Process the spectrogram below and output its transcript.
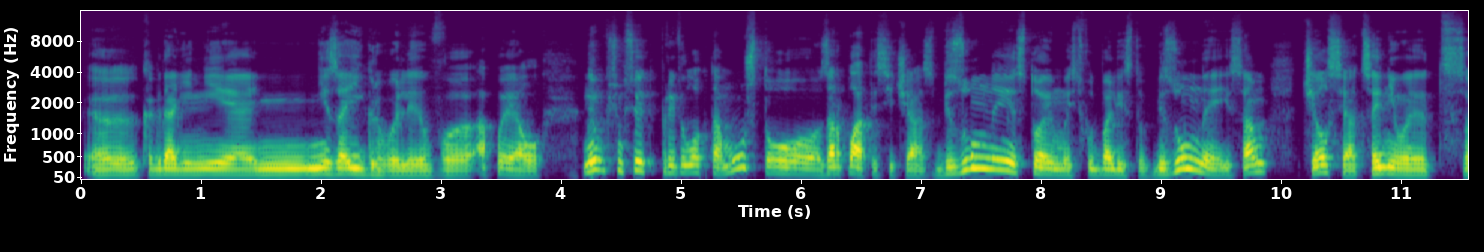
э, когда они не, не заигрывали в АПЛ. Ну в общем, все это привело к тому, что зарплаты сейчас безумные, стоимость футболистов безумная, и сам Челси оценивает э,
